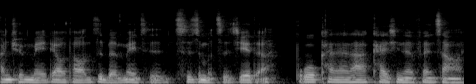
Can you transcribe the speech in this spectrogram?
完全没料到日本妹子是这么直接的。不过看在她开心的份上，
